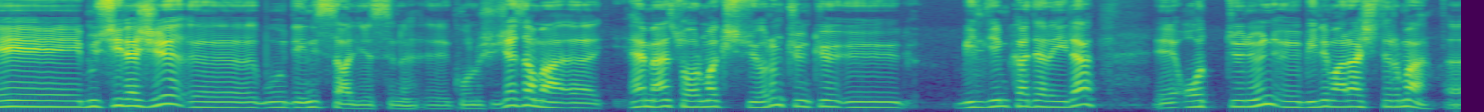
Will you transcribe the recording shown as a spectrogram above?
E, müsilajı e, bu deniz salyasını e, konuşacağız ama e, hemen sormak istiyorum. Çünkü e, bildiğim kadarıyla e, ODTÜ'nün e, bilim araştırma e,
